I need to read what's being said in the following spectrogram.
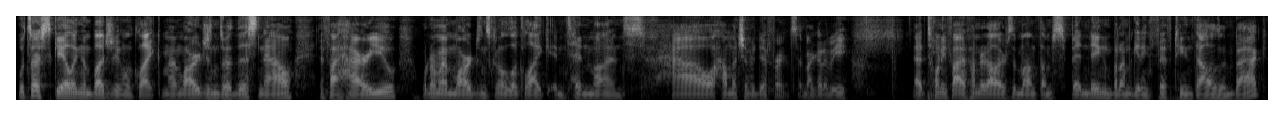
what's our scaling and budgeting look like? My margins are this now. If i hire you what are my margins going to look like in 10 months? How how much of a difference? Am i going to be at $2500 a month i'm spending but i'm getting 15000 back?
